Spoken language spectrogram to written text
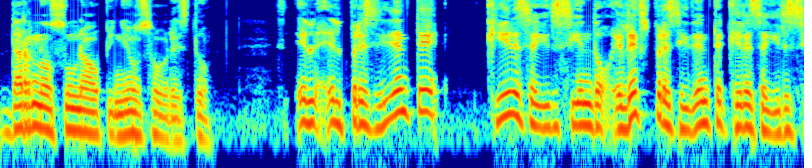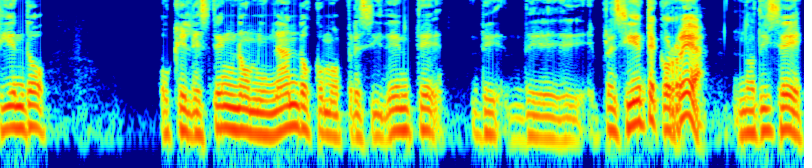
darnos una opinión sobre esto. El, el presidente quiere seguir siendo, el expresidente quiere seguir siendo o que le estén nominando como presidente de, presidente Correa, no dice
